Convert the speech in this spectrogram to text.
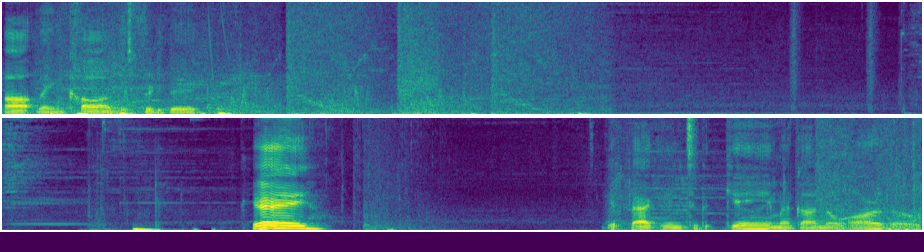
Bot card is pretty big. Okay. Get back into the game. I got no R though.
